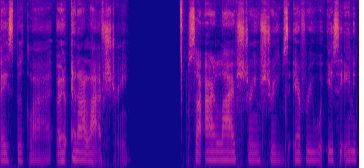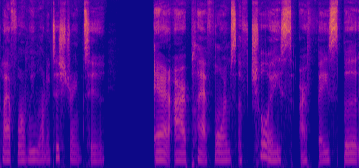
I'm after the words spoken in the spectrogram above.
Facebook Live, and our live stream. So our live stream streams everywhere into any platform we wanted to stream to. And our platforms of choice are Facebook,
